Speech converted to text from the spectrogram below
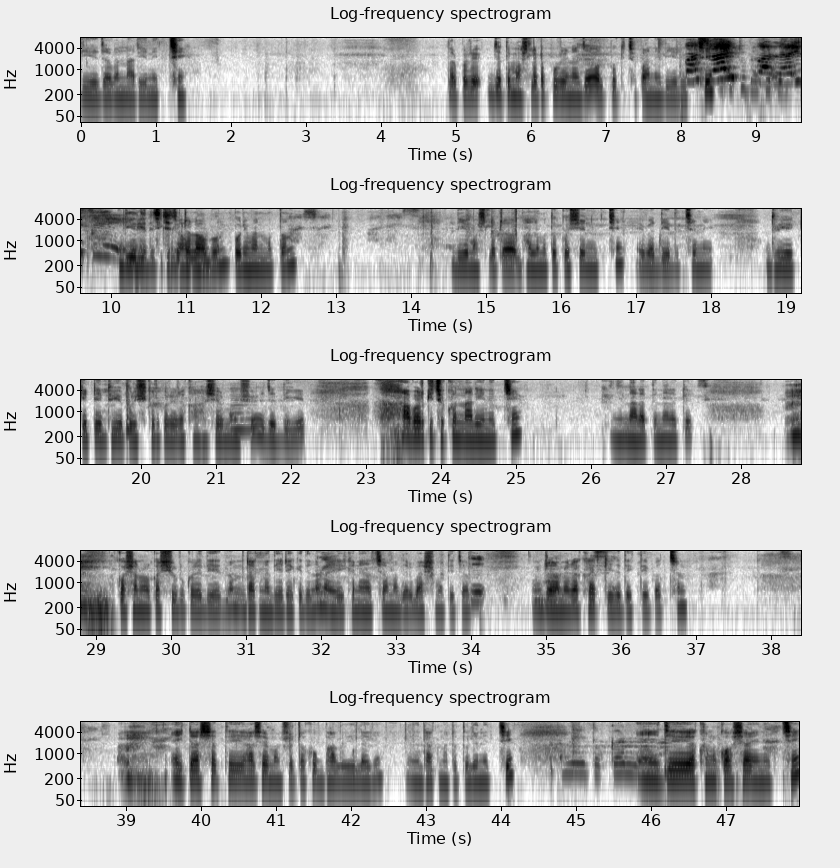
দিয়ে যাবার নাড়িয়ে নিচ্ছি। তারপরে যাতে মশলাটা পুড়ে না যায় অল্প কিছু পানি দিয়ে দিচ্ছি। দিয়ে দিচ্ছি কিছুটা লবণ। পরিমাণ মতন। দিয়ে মশলাটা ভালো মতো কষিয়ে নিচ্ছে। এবার দিয়ে দিচ্ছি আমি ধুয়ে কেটে ধুয়ে পরিষ্কার করে রাখা হাঁসের মাংস। যে দিয়ে আবার কিছুক্ষণ নাড়িয়ে নিচ্ছি। নাড়াতে নাড়াতে কষানোর কাজ শুরু করে দিয়ে দিলাম, ঢাকনা দিয়ে রেখে দিলাম, আর এখানে আছে আমাদের বাসমতি চাল। ড্রামে রাখা আর কি যে দেখতেই পাচ্ছেন। এইটার সাথে হাঁসের মাংসটা খুব ভালোই লাগে। ঢাকনাটা তুলে নিচ্ছি। এই যে এখন কষায় নিচ্ছি,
